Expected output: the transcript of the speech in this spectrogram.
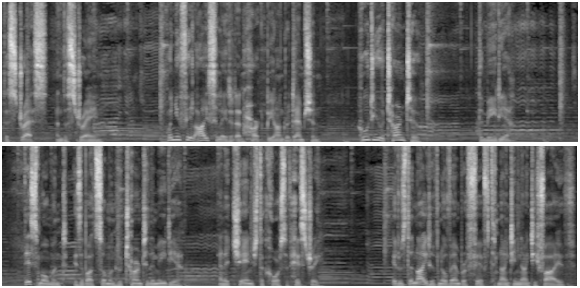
the stress, and the strain. When you feel isolated and hurt beyond redemption, who do you turn to? The media? This moment is about someone who turned to the media and it changed the course of history. It was the night of November 5th, 1995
